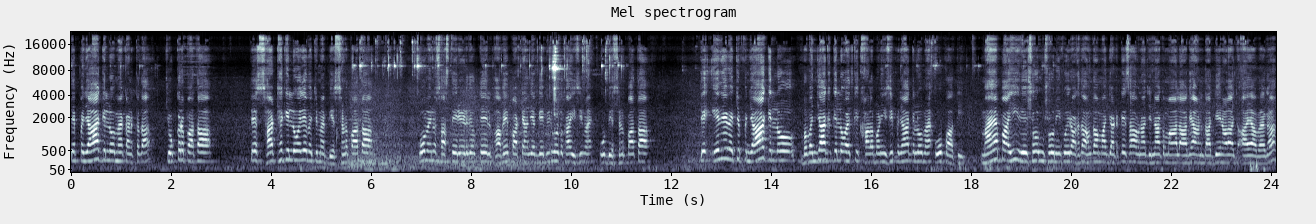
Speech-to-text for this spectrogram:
ਤੇ 50 ਕਿਲੋ ਮੈਂ ਕਣਕ ਦਾ ਚੋਕਰ ਪਾਤਾ ਤੇ 60 ਕਿਲੋ ਇਹਦੇ ਵਿੱਚ ਮੈਂ ਬੇਸਣ ਪਾਤਾ। ਉਹ ਮੈਨੂੰ ਸਸਤੇ ਰੇਟ ਦੇ ਉੱਤੇ ਲਿਫਾਫੇ ਪਾਟਿਆਂ ਦੀ ਅੱਗੇ ਵੀਡੀਓ ਦਿਖਾਈ ਸੀ ਮੈਂ, ਉਹ ਬੇਸਣ ਪਾਤਾ। ਤੇ ਇਹਦੇ ਵਿੱਚ 50 ਕਿਲੋ 52 ਕੁ ਕਿਲੋ ਐਤਕੀ ਖਲ ਬਣੀ ਸੀ 50 ਕਿਲੋ ਮੈਂ ਉਹ ਪਾਤੀ। ਮੈਂ ਭਾਈ ਰੇਸ਼ੋ ਰੂਸ਼ੋ ਨਹੀਂ ਕੋਈ ਰੱਖਦਾ ਹੁੰਦਾ, ਮੈਂ ਜੱਟ ਕੇ ਹਿਸਾਬ ਨਾਲ ਜਿੰਨਾ ਕਮਾਲ ਆ ਗਿਆ, ਅੰਦਾਜ਼ੇ ਨਾਲ ਆਇਆ ਹੋਵੇਗਾ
